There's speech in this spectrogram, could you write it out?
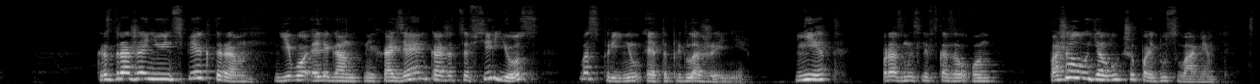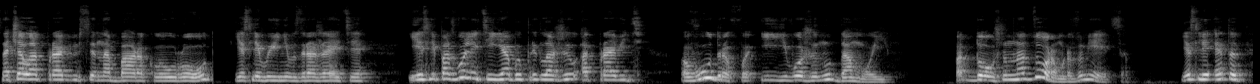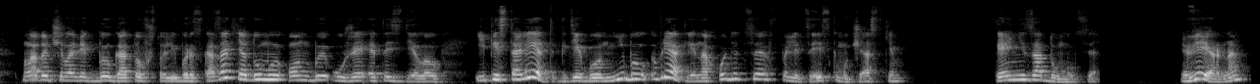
К раздражению инспектора его элегантный хозяин, кажется, всерьез воспринял это предложение. «Нет», – поразмыслив, сказал он, – «пожалуй, я лучше пойду с вами. Сначала отправимся на Бараклоу Роуд, если вы не возражаете. И если позволите, я бы предложил отправить Вудрофа и его жену домой. Под должным надзором, разумеется. Если этот молодой человек был готов что-либо рассказать, я думаю, он бы уже это сделал – и пистолет, где бы он ни был, вряд ли находится в полицейском участке. Кенни задумался. «Верно.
